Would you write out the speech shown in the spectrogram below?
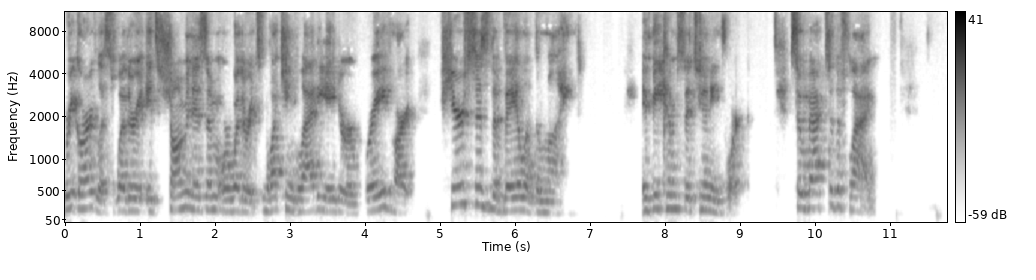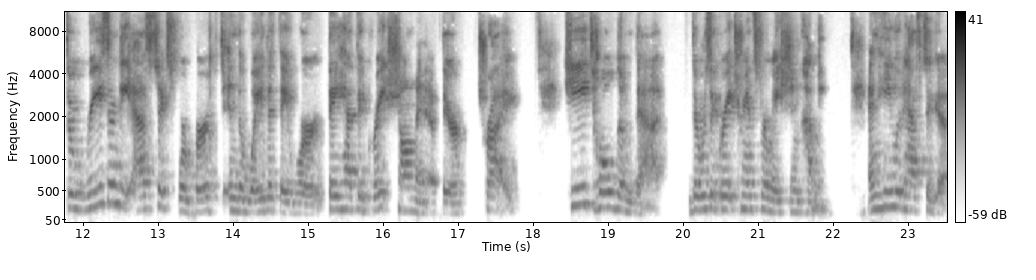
regardless whether it's shamanism or whether it's watching Gladiator or Braveheart, pierces the veil of the mind. It becomes the tuning fork. So back to the flag. The reason the Aztecs were birthed in the way that they were, they had the great shaman of their tribe. He told them that there was a great transformation coming and he would have to go.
